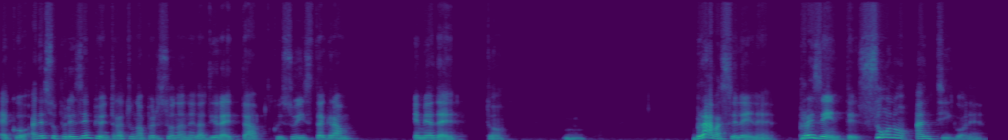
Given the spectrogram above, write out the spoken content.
Ecco, adesso per esempio è entrata una persona nella diretta qui su Instagram e mi ha detto: "Brava Selene, presente, sono Antigone".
